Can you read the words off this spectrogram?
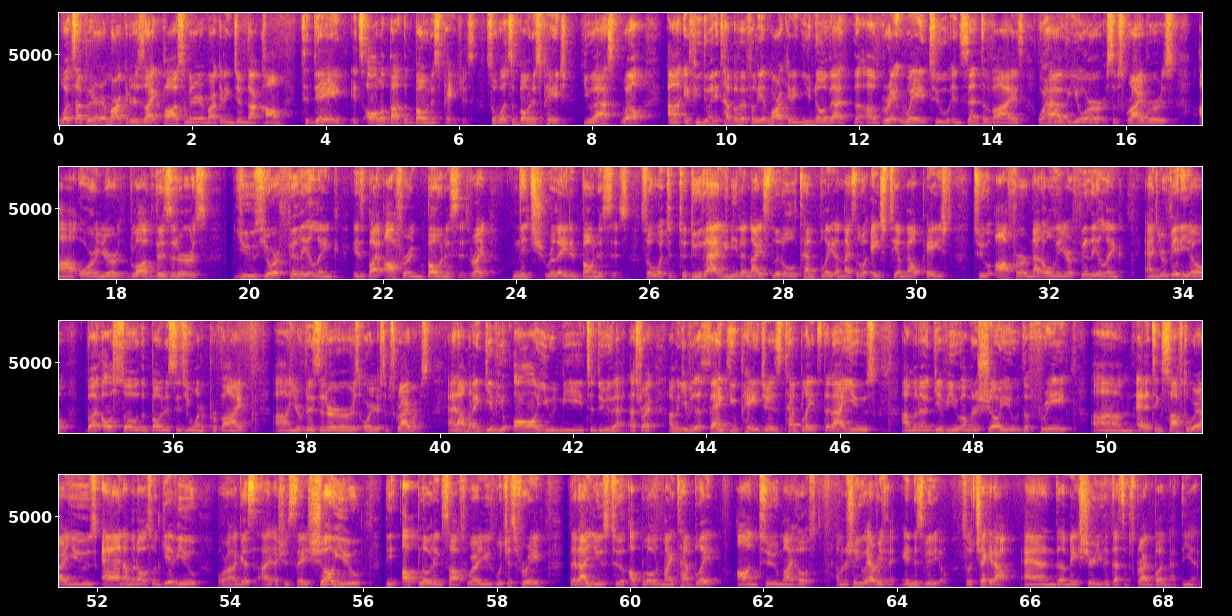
What's up, Internet Marketers? Ike Paz from InternetMarketingGym.com. Today, it's all about the bonus pages. So, what's a bonus page, you ask? Well, uh, if you do any type of affiliate marketing, you know that the, a great way to incentivize or have your subscribers uh, or your blog visitors use your affiliate link is by offering bonuses, right? Niche related bonuses. So what to, to do that, you need a nice little template, a nice little HTML page to offer not only your affiliate link and your video, but also the bonuses you want to provide uh, your visitors or your subscribers. And I'm going to give you all you need to do that. That's right. I'm going to give you the thank you pages, templates that I use. I'm going to give you, I'm going to show you the free um, editing software I use, and I'm going to also give you or I guess I, I should say show you the uploading software I use, which is free, that I use to upload my template onto my host. I'm going to show you everything in this video, so check it out and uh, make sure you hit that subscribe button at the end.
